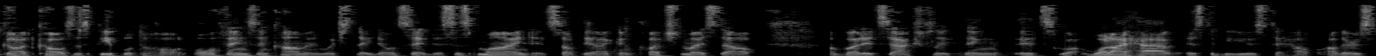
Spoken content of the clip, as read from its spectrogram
God calls his people to hold all things in common, which they don't say, this is mine. It's something I can clutch to myself, but it's actually thing, it's what I have is to be used to help others.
